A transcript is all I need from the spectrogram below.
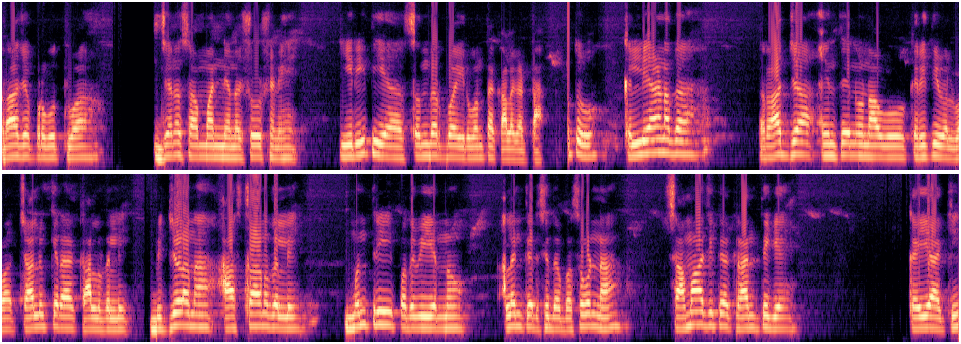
ರಾಜಪ್ರಭುತ್ವ, ಜನಸಾಮಾನ್ಯನ ಶೋಷಣೆ ಈ ರೀತಿಯ ಸಂದರ್ಭ ಇರುವಂಥ ಕಾಲಘಟ್ಟ. ಮತ್ತು ಕಲ್ಯಾಣದ ರಾಜ್ಯ ಅಂತೇನು ನಾವು ಕರಿತೀವಲ್ವ? ಚಾಲುಕ್ಯರ ಕಾಲದಲ್ಲಿ, ಬಿಜ್ಜಳನ ಆಸ್ಥಾನದಲ್ಲಿ ಮಂತ್ರಿ ಪದವಿಯನ್ನು ಅಲಂಕರಿಸಿದ ಬಸವಣ್ಣ ಸಾಮಾಜಿಕ ಕ್ರಾಂತಿಗೆ ಕೈ ಹಾಕಿ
